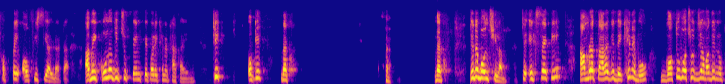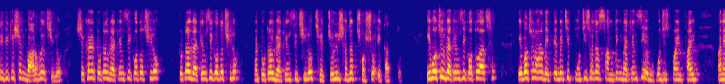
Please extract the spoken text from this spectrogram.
সবটাই অফিসিয়াল ডাটা আমি কোনো কিছু পেন পেপার এখানে ঠাকাইনি। ঠিক? ওকে দেখো। হ্যাঁ, দেখো। যেটা বলছিলাম যে এক্স্যাক্টলি আমরা তার আগে দেখে নেব গত বছর যে আমাদের নোটিফিকেশন বার হয়েছিল সেখানে টোটাল ভ্যাকেন্সি কত ছিল? টোটাল ভ্যাকেন্সি কত ছিল? না টোটাল ভ্যাকেন্সি ছিল ছেচল্লিশ হাজার ছশো একাত্তর। এবছর ভ্যাকেন্সি কত আছে? এবছর আমরা দেখতে পেয়েছি পঁচিশ হাজার সামথিং ভ্যাকেন্সি এবং পঁচিশ পয়েন্ট ফাইভ মানে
